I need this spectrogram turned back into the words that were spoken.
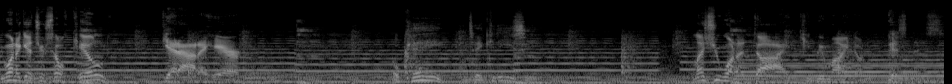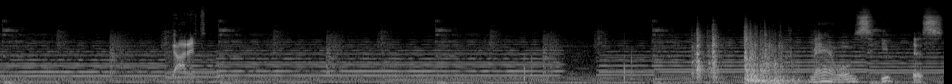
You want to get yourself killed? Get out of here. Okay, take it easy. Unless you want to die, keep your mind on business. Got it? Man, what was he pissed?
